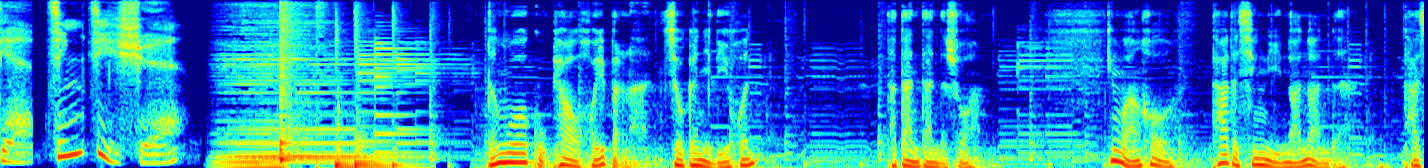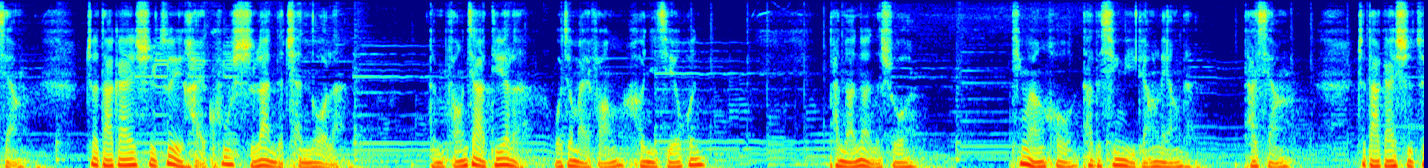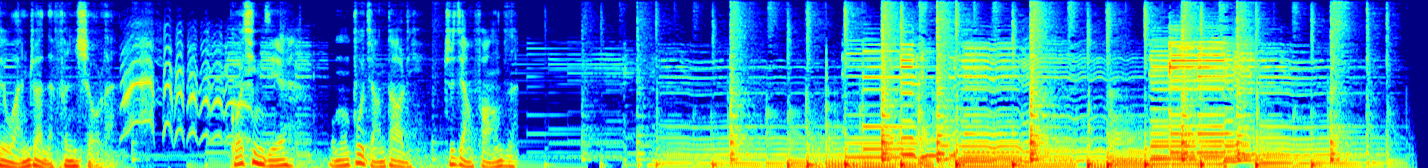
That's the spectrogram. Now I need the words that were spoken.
点经济学。等我股票回本了，就跟你离婚。他淡淡的说。听完后，他的心里暖暖的。他想，这大概是最海枯石烂的承诺了。等房价跌了，我就买房和你结婚。他暖暖的说。听完后，他的心里凉凉的。他想，这大概是最婉转的分手了。国庆节，我们不讲道理，只讲房子。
